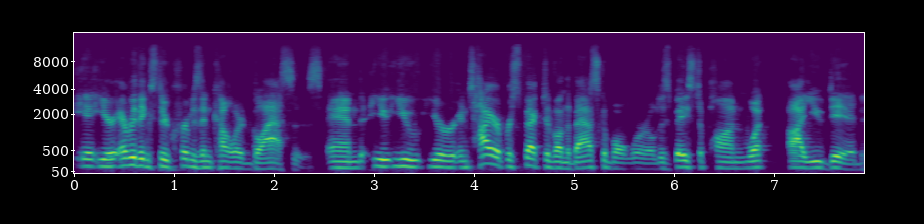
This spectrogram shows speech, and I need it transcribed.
it, you're everything's through crimson colored glasses, and you you your entire perspective on the basketball world is based upon what IU did,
